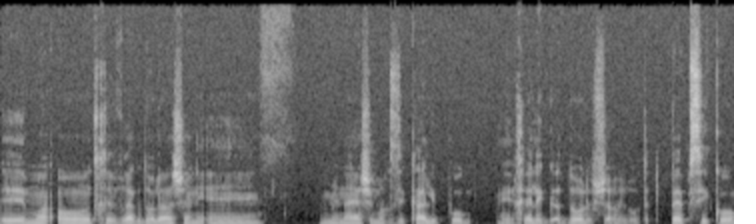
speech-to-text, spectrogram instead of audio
אה, מה עוד? חברה גדולה שאני, אה, מניה שמחזיקה לי פה אה, חלק גדול, אפשר לראות את פפסיקו.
